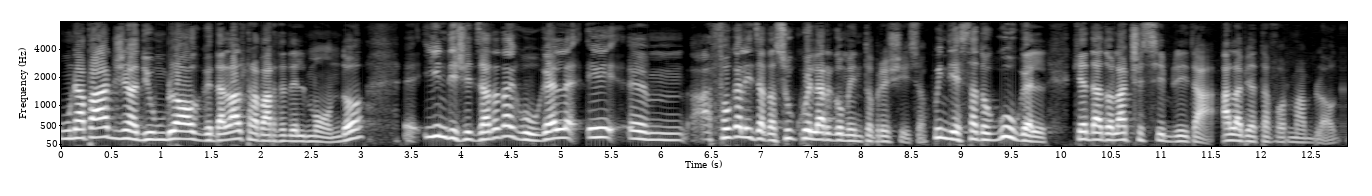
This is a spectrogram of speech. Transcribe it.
una pagina di un blog dall'altra parte del mondo, eh, indicizzata da Google e ehm, focalizzata su quell'argomento preciso. Quindi è stato Google che ha dato l'accessibilità alla piattaforma blog.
